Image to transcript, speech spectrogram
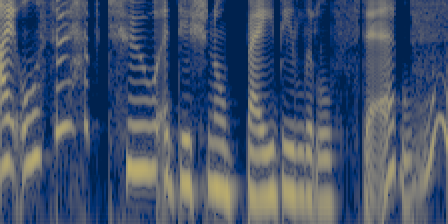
I also have two additional baby little steps.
